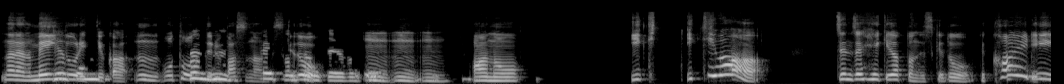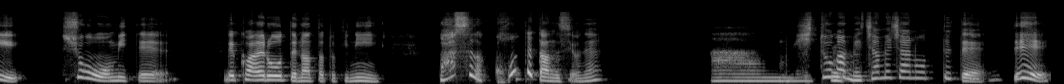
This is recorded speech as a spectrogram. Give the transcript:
なんだろうメイン通りっていうか、うん、を通ってる。バスなんですけど、うんうんスうん。あの、行き、行きは全然平気だったんですけど、で、帰り、ショーを見て、で、帰ろうってなった時に、バスが混んでたんですよね。あ人がめちゃめちゃ乗ってて、で、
